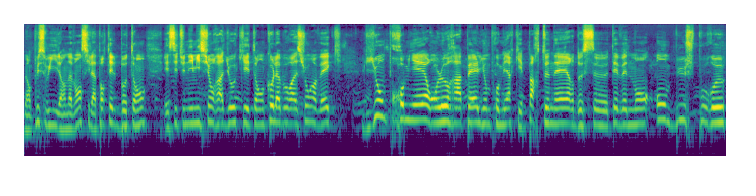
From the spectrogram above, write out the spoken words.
Mais en plus, oui, il est en avance, il a porté le beau temps. Et c'est une émission radio qui est en collaboration avec Lyon Première, on le rappelle, Lyon Première qui est partenaire de cet événement. On bûche pour eux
